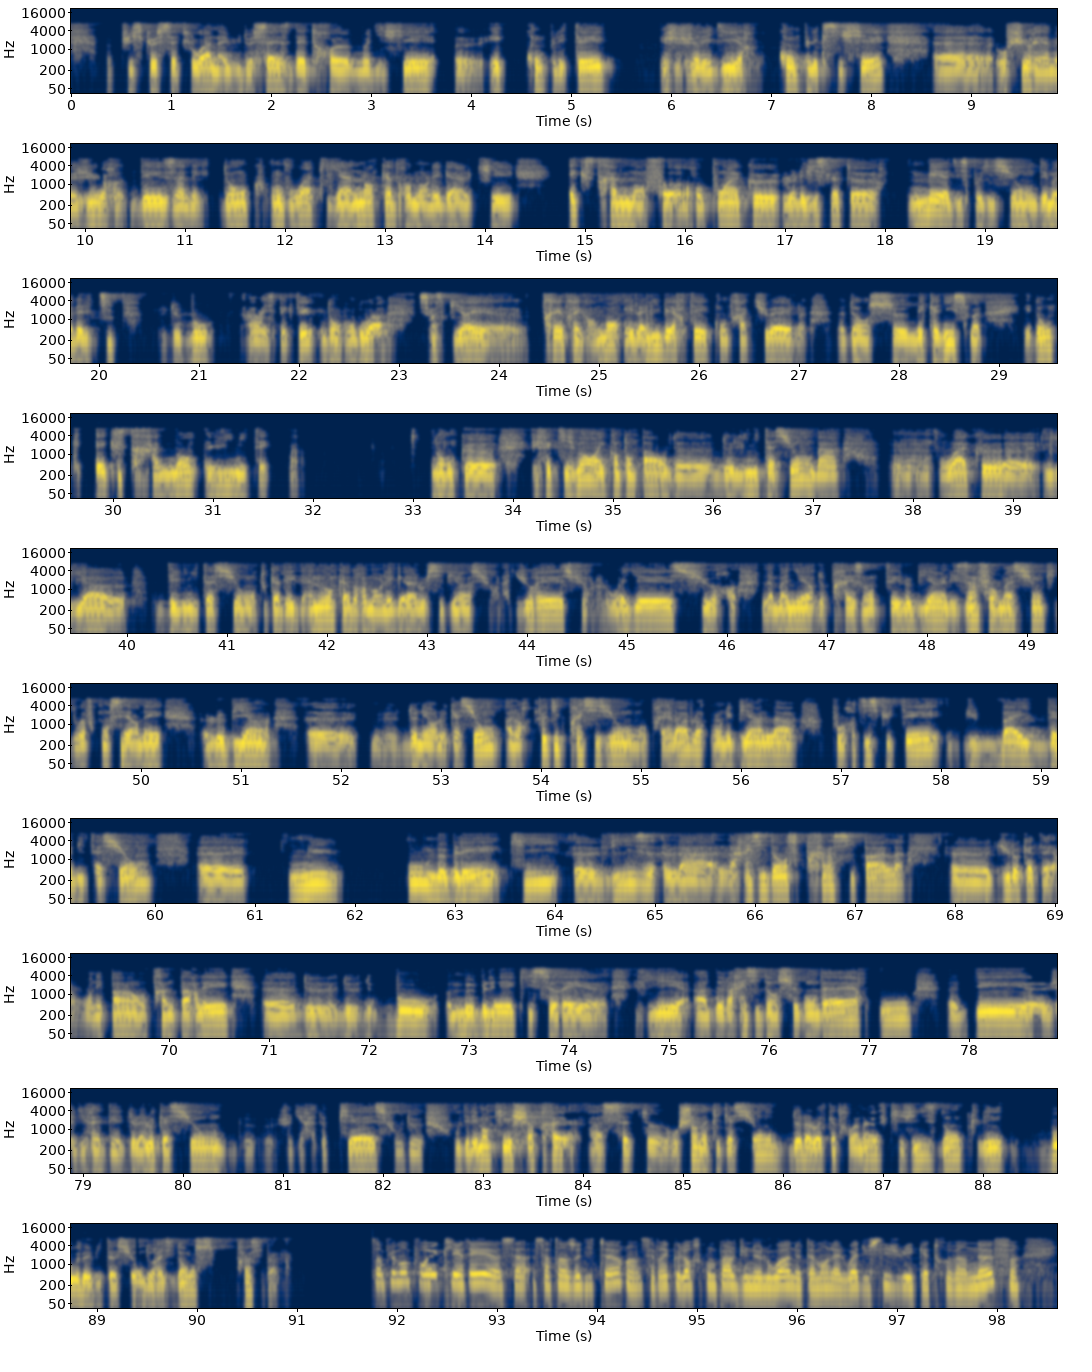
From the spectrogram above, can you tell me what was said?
puisque cette loi n'a eu de cesse d'être modifiée euh, et complétée, j'allais dire complexifiée, euh, au fur et à mesure des années. Donc, on voit qu'il y a un encadrement légal qui est extrêmement fort, au point que le législateur met à disposition des modèles types de beaux à respecter. Donc on doit s'inspirer euh, très très grandement et la liberté contractuelle dans ce mécanisme est donc extrêmement limitée. Donc euh, effectivement, et quand on parle de, de limitation, ben on voit que euh, il y a euh, des limitations, en tout cas des, un encadrement légal aussi bien sur la durée, sur le loyer, sur la manière de présenter le bien, les informations qui doivent concerner le bien euh, donné en location. Alors petite précision au préalable, on est bien là pour discuter du bail d'habitation euh, nu ou meublé qui euh, vise la, résidence principale euh, du locataire. On n'est pas en train de parler euh, de, beaux meublés qui seraient euh, liés à de la résidence secondaire ou des, je dirais, de la location, de, je dirais, de pièces ou de ou d'éléments qui échapperaient à cette au champ d'application de la loi de 89 qui vise donc les baux d'habitation de résidence principale. Simplement pour éclairer euh, certains auditeurs, hein, c'est vrai que lorsqu'on parle d'une loi, notamment la loi du 6 juillet 89,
